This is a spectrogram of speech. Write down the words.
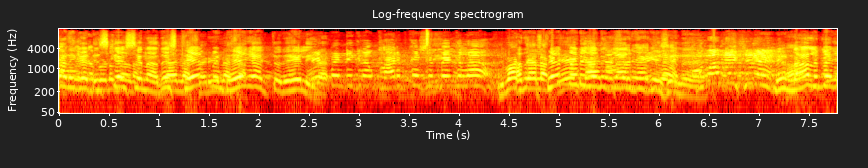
ಕಡೆಗೆ ಡಿಸ್ಕಷನ್ ಅದೇ ಸ್ಟೇಟ್ಮೆಂಟ್ ಹೇಗೆ ಆಗ್ತದೆ ಹೇಳಿ. ಸ್ಟೇಟ್ಮೆಂಟ್ ಕ್ಲಾರಿಫಿಕೇಶನ್ ನೀವು ನಾಲ್ಕು ಬೇಗ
